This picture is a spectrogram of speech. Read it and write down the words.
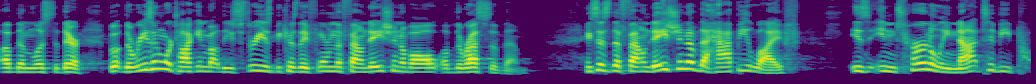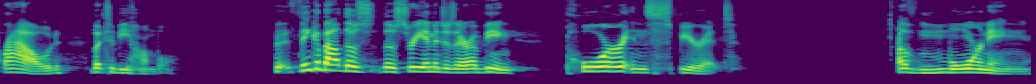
of them listed there. But the reason we're talking about these three is because they form the foundation of all of the rest of them. He says the foundation of the happy life is internally not to be proud, but to be humble. Think about those, those three images there of being poor in spirit, of mourning,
